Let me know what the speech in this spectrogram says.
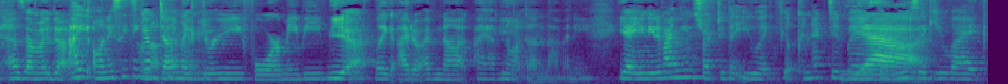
has Emma- done?" I honestly think So I've done like many. three, four, maybe. Yeah. Like I don't I've not I have not Yeah. done that many. Yeah, you need to find the instructor that you like feel connected with, Yeah. the music you like,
